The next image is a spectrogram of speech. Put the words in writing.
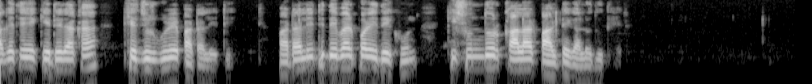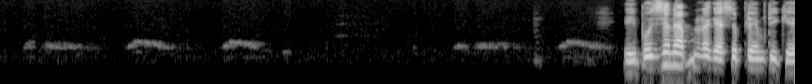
আগে থেকে কেটে রাখা খেজুর গুড়ের পাটালিটি। পাটালিটি দেবার পরে দেখুন কি সুন্দর কালার পাল্টে গেল দুধের এই পজিশনে আপনারা গ্যাসের ফ্লেমটিকে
